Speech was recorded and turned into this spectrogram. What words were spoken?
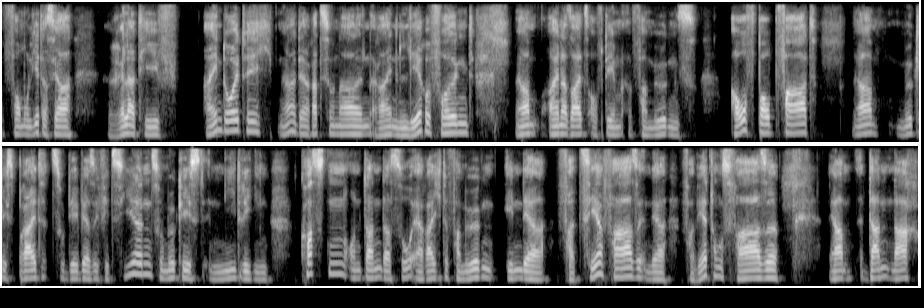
formuliert das ja relativ eindeutig, ja, der rationalen reinen Lehre folgend, ja, einerseits auf dem Vermögensaufbaupfad, ja, möglichst breit zu diversifizieren, zu möglichst niedrigen Kosten und dann das so erreichte Vermögen in der Verzehrphase, in der Verwertungsphase, ja, dann nach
